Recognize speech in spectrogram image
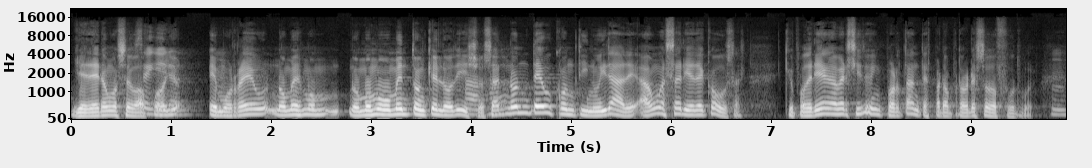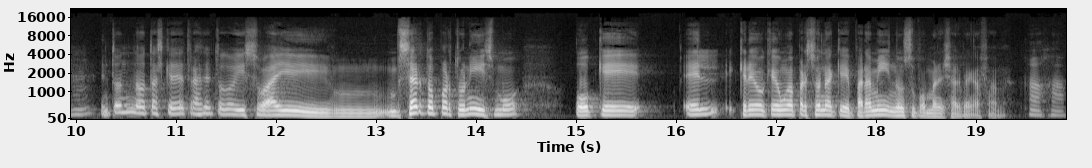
lle deron o seu apoio e morreu no mesmo, no mesmo momento en que lo dixo. Ajá. O sea, non deu continuidade a unha serie de cousas que poderían haber sido importantes para o progreso do fútbol. Uh -huh. Entón notas que detrás de todo iso hai un mm, certo oportunismo o que el creo que é unha persona que para mí non supo manexar ben a fama. Ajá.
